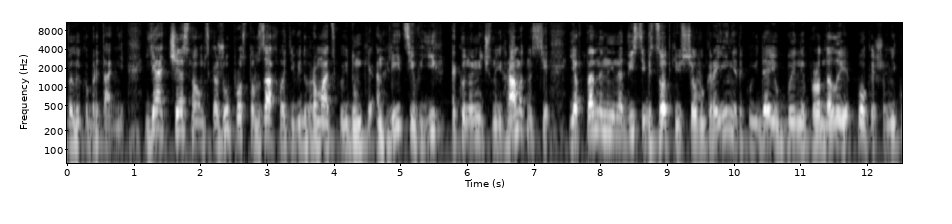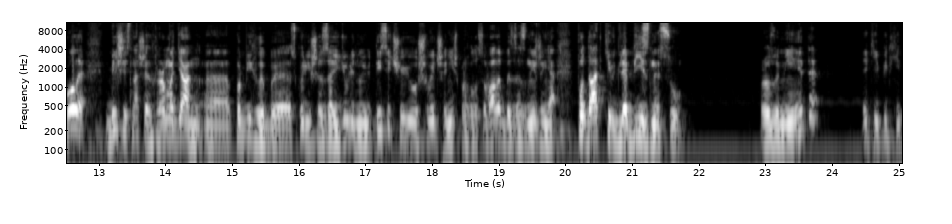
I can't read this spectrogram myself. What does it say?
Великобританії. Я чесно вам скажу, просто в захваті від громадської думки англійців, їх економічної грамотності. Я впевнений на 200%, що в Україні таку ідею би не продали поки що ніколи. Більшість наших громадян е, побігли би скоріше за Юліною тисячою швидше, ніж проголосували би за зниження податків для бізнесу. Розумієте? Який підхід?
